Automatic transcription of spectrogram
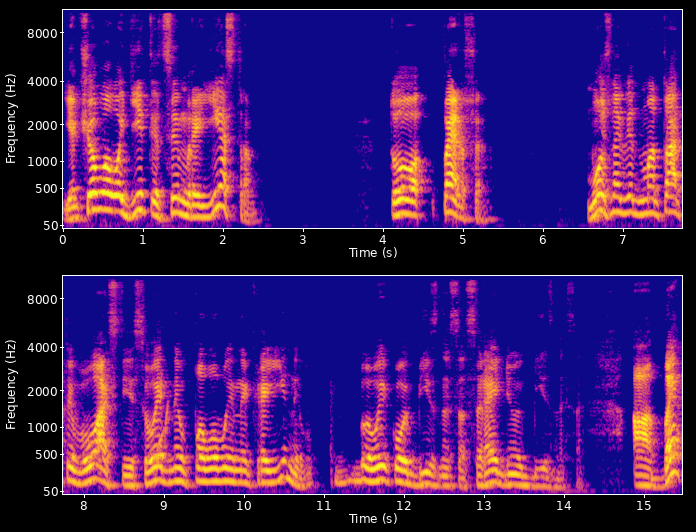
якщо володіти цим реєстром, то перше, можна відмотати власність ледь не в половини країни великого бізнесу, середнього бізнесу. А Б,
